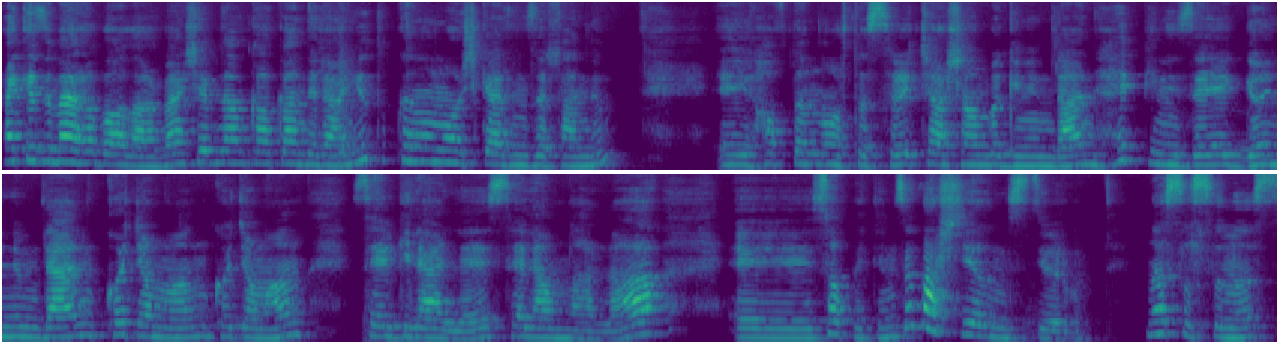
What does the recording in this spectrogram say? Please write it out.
Herkese merhabalar. Ben Şebnem Kalkandelen. YouTube kanalıma hoş geldiniz efendim. E, haftanın ortası çarşamba gününden hepinize gönlümden kocaman kocaman sevgilerle, selamlarla e, sohbetimize başlayalım istiyorum. Nasılsınız?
